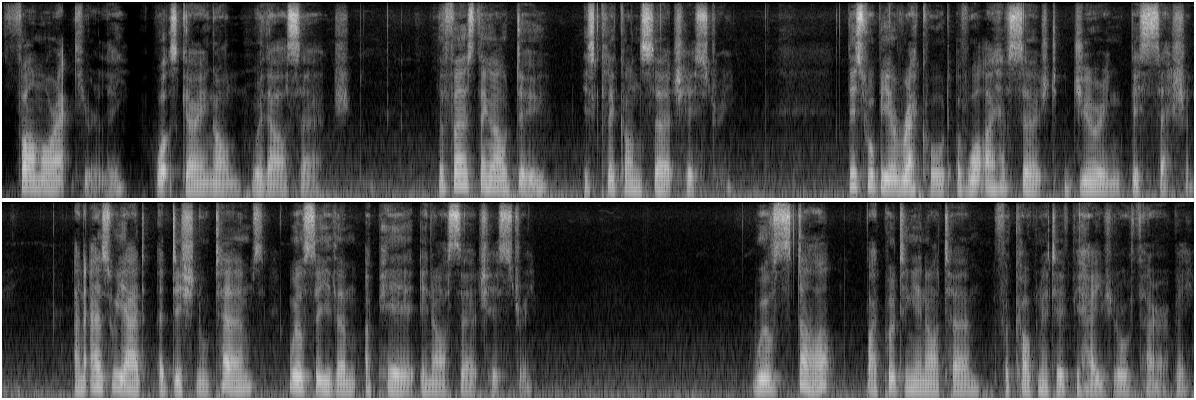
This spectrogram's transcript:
far more accurately what's going on with our search. The first thing I'll do is click on search history. This will be a record of what I have searched during this session. And as we add additional terms, we'll see them appear in our search history. We'll start by putting in our term for cognitive behavioural therapy.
